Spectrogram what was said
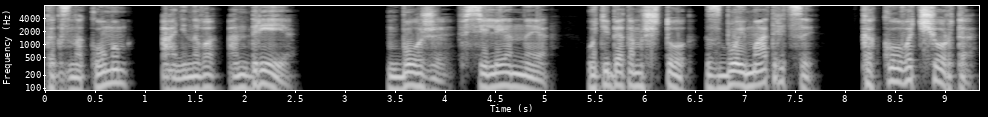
как знакомым Аниного Андрея. Боже, вселенная, у тебя там что, сбой матрицы? Какого черта?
